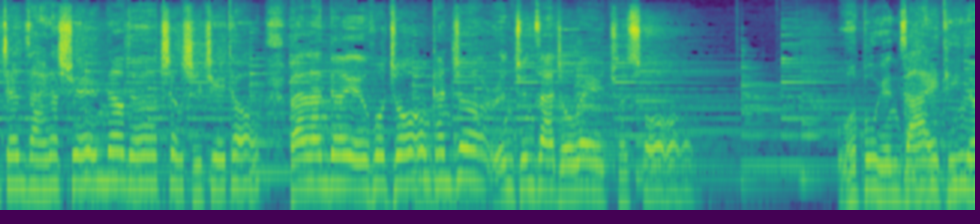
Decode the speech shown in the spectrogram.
站在那喧闹的城市街头，斑斓的烟火中，看着人群在周围穿梭。我不愿再停留。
